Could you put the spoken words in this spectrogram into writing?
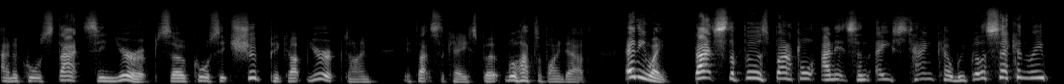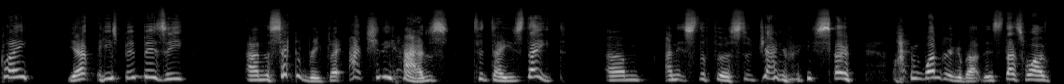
And of course, that's in Europe. So, of course, it should pick up Europe time if that's the case, but we'll have to find out. Anyway, that's the first battle, and it's an ace tanker. We've got a second replay. Yep, he's been busy. And the second replay actually has today's date. Um, and it's the 1st of January. So I'm wondering about this. That's why I'm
